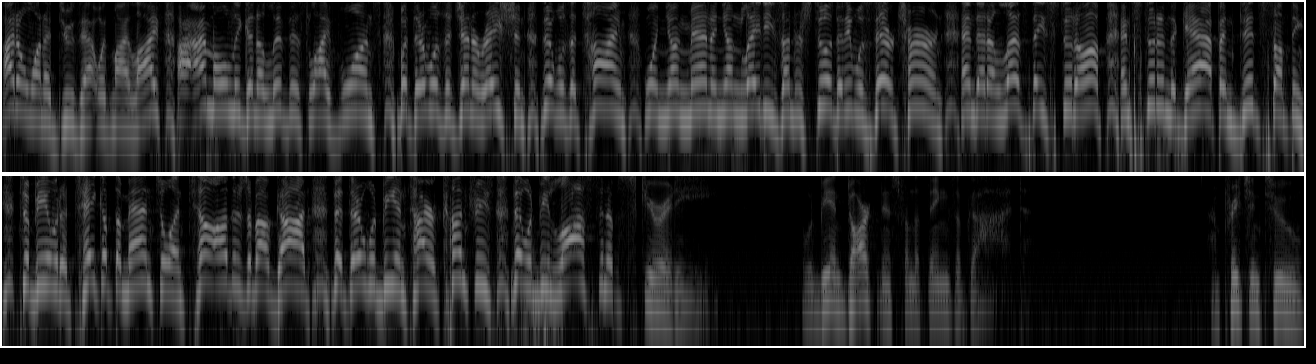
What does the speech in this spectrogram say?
I don't want to do that with my life. I, I'm only going to live this life once. But there was a generation, there was a time when young men and young ladies understood that it was their turn and that unless they stood up and stood in the gap and did something to be able to take up the mantle and tell others about God, that there would be entire countries that would be lost in obscurity, would be in darkness from the things of God. I'm preaching to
